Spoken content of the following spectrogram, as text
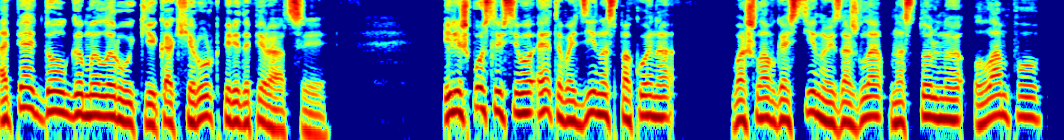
опять долго мыла руки, как хирург перед операцией. И лишь после всего этого Дина спокойно вошла в гостиную и зажгла настольную лампу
